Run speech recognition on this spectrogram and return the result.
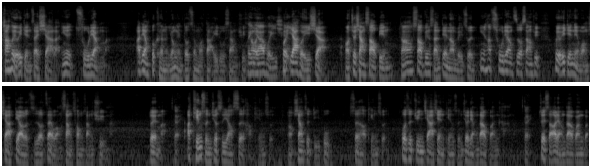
它会有一点再下来，因为出量嘛，啊量不可能永远都这么大，一路上去，会压回一下，会压回一下，哦，就像哨兵，然后哨兵闪电狼没准，因为它出量之后上去，会有一点点往下掉了之后再往上冲上去嘛，对嘛？对。啊，停损就是要设好停损哦，箱子底部设好停损，或是均价线停损，就两道关卡嘛，对。最少要两道关卡，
